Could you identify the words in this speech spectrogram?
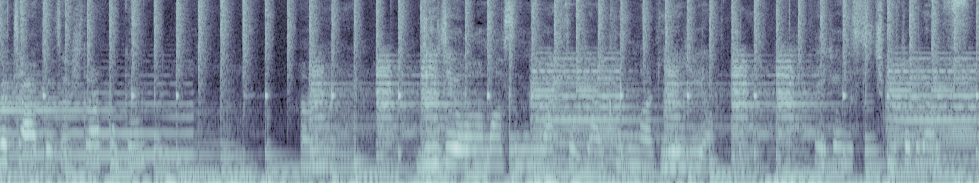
Evet arkadaşlar bugün DJ olamazsın üniversite okuyan kız makyajı yapacağım. İlk önce saçımıza biraz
